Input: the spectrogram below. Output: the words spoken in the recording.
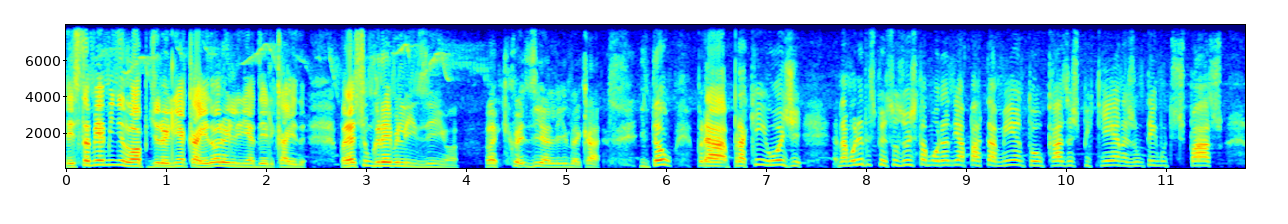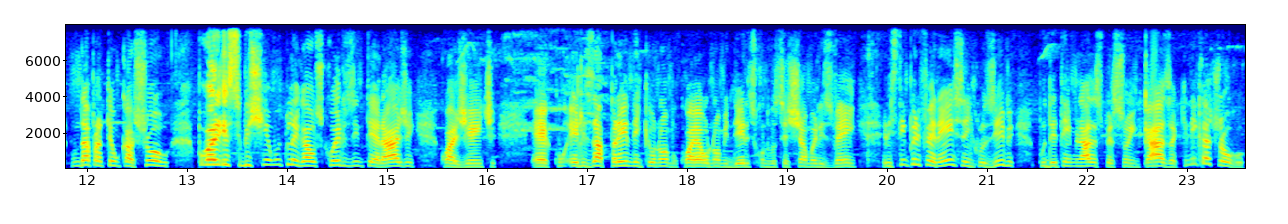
esse também é mini lope de orelhinha caída, olha a orelhinha dele caída. Parece um gremlinzinho, ó. Olha que coisinha linda, cara. Então, para quem hoje, na maioria das pessoas hoje está morando em apartamento ou casas pequenas, não tem muito espaço, não dá para ter um cachorro. Pô, esse bichinho é muito legal, os coelhos interagem com a gente, é, eles aprendem que o nome, qual é o nome deles, quando você chama eles vêm. Eles têm preferência, inclusive, por determinadas pessoas em casa, que nem cachorro,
